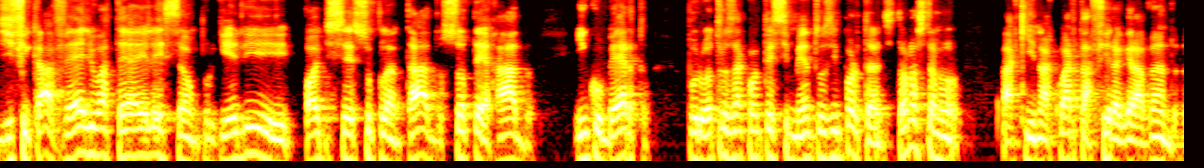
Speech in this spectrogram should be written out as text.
de ficar velho até a eleição, porque ele pode ser suplantado, soterrado, encoberto por outros acontecimentos importantes. Então, nós estamos aqui na quarta-feira gravando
